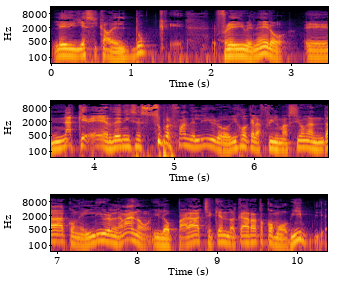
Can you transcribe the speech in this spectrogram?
Lady Jessica del Duque, Freddy Venero, eh, nada que ver, Dennis es súper fan del libro, dijo que la filmación andaba con el libro en la mano y lo paraba chequeando a cada rato como Biblia.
